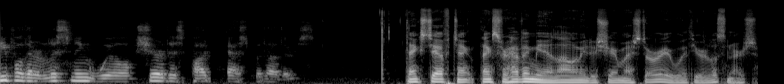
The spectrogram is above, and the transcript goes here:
people that are listening will share this podcast with others. Thanks, Jeff. Thanks for having me and allowing me to share my story with your listeners.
